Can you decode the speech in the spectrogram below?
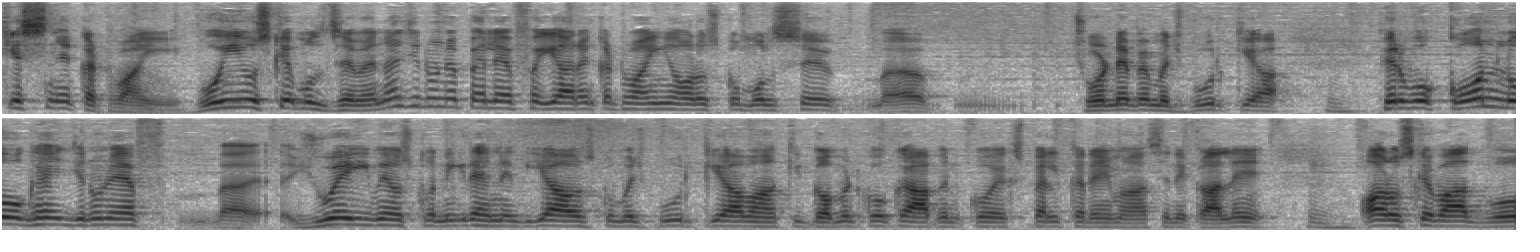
किसने कटवाई? वही उसके मुलजिम है ना जिन्होंने पहले एफ़ आई आर कटवाई और उसको मुल्क से छोड़ने पे मजबूर किया। फिर वो कौन लोग हैं जिन्होंने यूएई में उसको नहीं रहने दिया उसको मजबूर किया? वहाँ की गवर्नमेंट को कि आप इनको एक्सपेल करें, वहाँ से निकालें। और उसके बाद वो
